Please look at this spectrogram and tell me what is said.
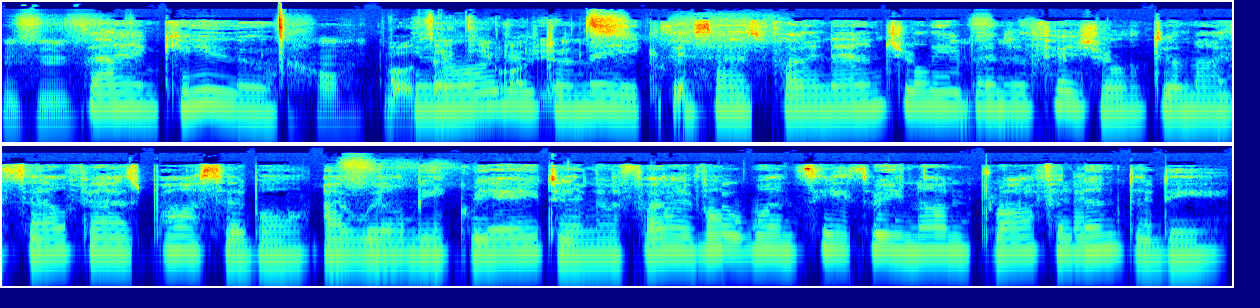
Mm-hmm. Thank you. Oh, well, In thank you, order to make this as financially beneficial to myself as possible, I will be creating a 501c3 nonprofit entity.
